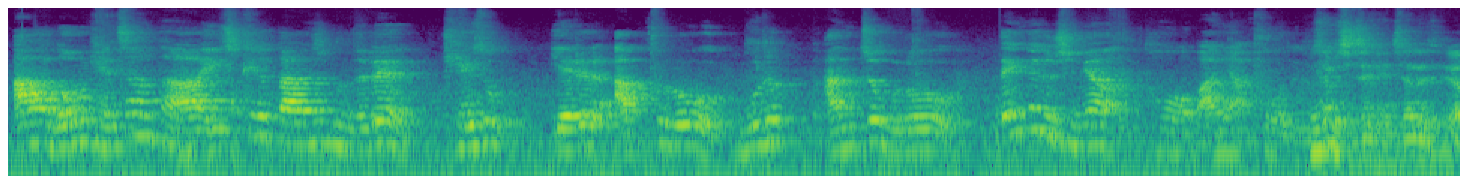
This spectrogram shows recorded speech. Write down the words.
아 너무 괜찮다 익숙해졌다 하시는 분들은 계속 얘를 앞으로 무릎 안쪽으로 당겨 주시면 더 많이 아프거든요. 선생님 진짜 괜찮으세요?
